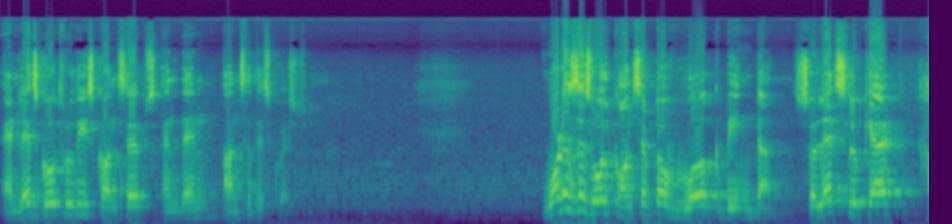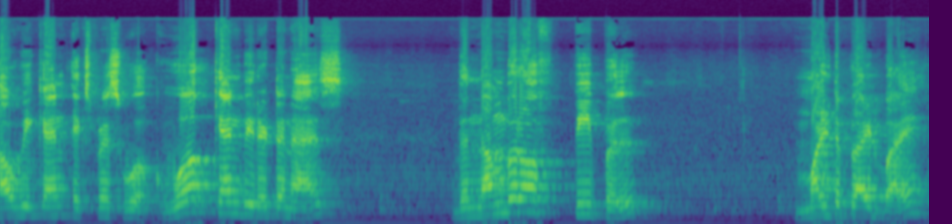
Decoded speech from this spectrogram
and let's go through these concepts and then answer this question what is this whole concept of work being done? So let's look at how we can express work. Work can be written as the number of people multiplied by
